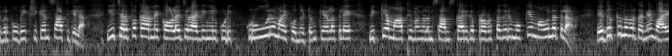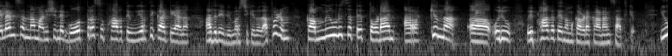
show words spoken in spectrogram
ഇവർക്ക് ഉപേക്ഷിക്കാൻ സാധിക്കില്ല. ഈ ചെറുപ്പക്കാരനെ കോളേജ് റാഗിങ്ങിൽ കൂടി ക്രൂരമായി കൊന്നിട്ടും കേരളത്തിലെ മിക്ക മാധ്യമങ്ങളും സാംസ്കാരിക പ്രവർത്തകരും ഒക്കെ മൗനത്തിലാണ്. എതിർക്കുന്നവർ തന്നെ വയലൻസ് എന്ന മനുഷ്യന്റെ ഗോത്ര സ്വഭാവത്തെ ഉയർത്തിക്കാട്ടിയാണ് അതിനെ വിമർശിക്കുന്നത്. അപ്പോഴും കമ്മ്യൂണിസത്തെ തൊടാൻ അറയ്ക്കുന്ന ഒരു വിഭാഗത്തെ നമുക്ക് അവിടെ കാണാൻ സാധിക്കും. യു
